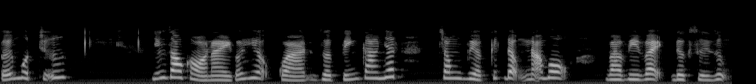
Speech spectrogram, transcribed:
tới một chữ. Những rau cỏ này có hiệu quả dược tính cao nhất trong việc kích động não bộ và vì vậy được sử dụng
